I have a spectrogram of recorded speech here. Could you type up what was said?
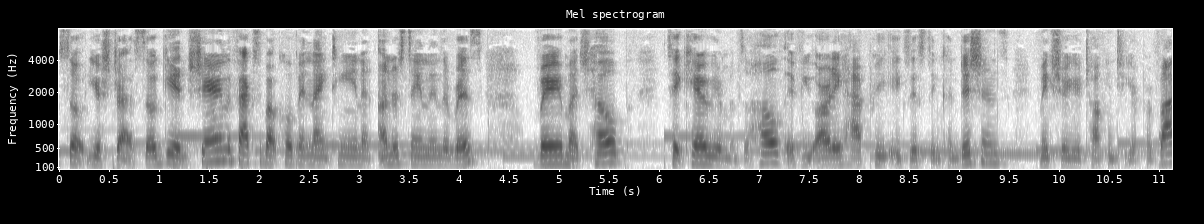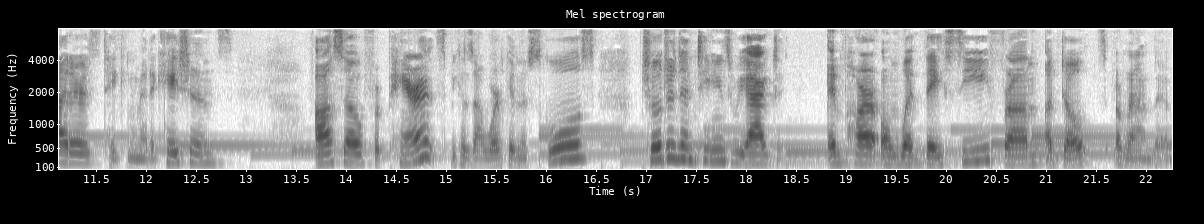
so your stress. So again, sharing the facts about COVID-19 and understanding the risk very much help. Take care of your mental health. If you already have pre-existing conditions, make sure you're talking to your providers, taking medications. Also, for parents, because I work in the schools, children and teens react in part on what they see from adults around them.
